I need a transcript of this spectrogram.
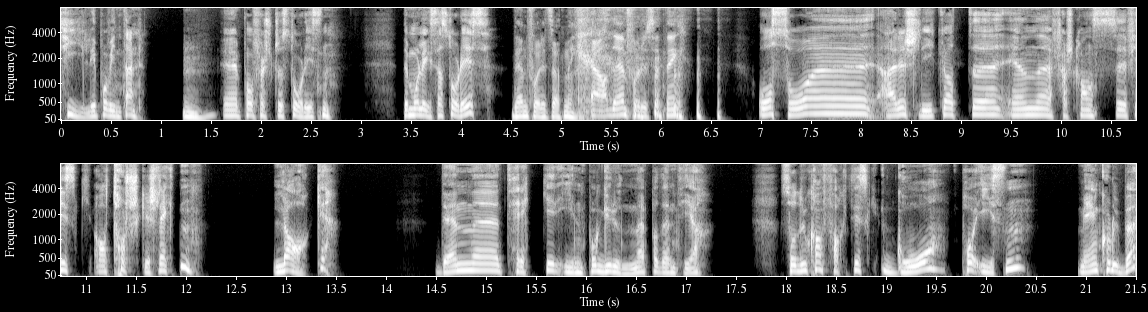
tidlig på vinteren, Mm. på første stålisen. Det må legge seg stålis. Det er en forutsetning. Ja, det er en forutsetning. Og så er det slik at en ferskvannsfisk av torskeslekten, lake, den eh, trekker inn på grunnene på den tida. Så du kan faktisk gå på isen med en klubbe.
